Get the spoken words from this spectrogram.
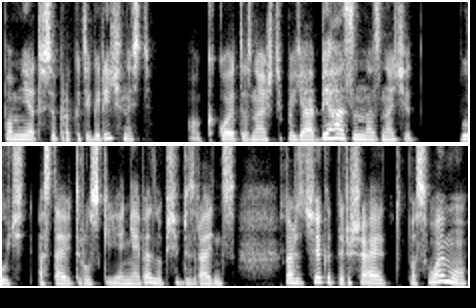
по мне, это все про категоричность. А, какое-то, знаешь, типа, я обязана, значит, выучить, оставить русский. Я не обязана, вообще без разницы. Каждый человек это решает по-своему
